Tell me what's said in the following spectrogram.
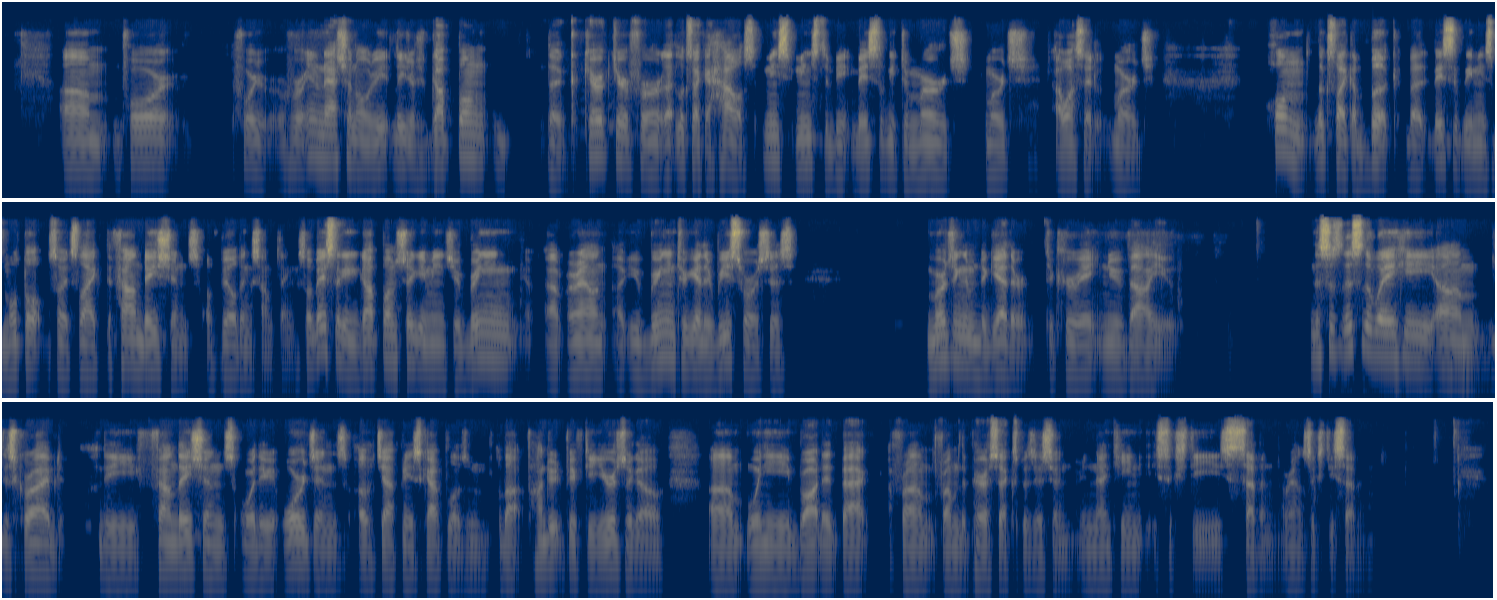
Um, for for for international leaders, gappon, the character for that looks like a house means means to be basically to merge, merge, awaseru, merge. Hon looks like a book, but basically means moto. So it's like the foundations of building something. So basically, gappon shugi means you're bringing uh, around, uh, you're bringing together resources, merging them together to create new value. This is this is the way he um, described the foundations or the origins of Japanese capitalism about 150 years ago um, when he brought it back from from the Paris Exposition in 1967, around 67.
